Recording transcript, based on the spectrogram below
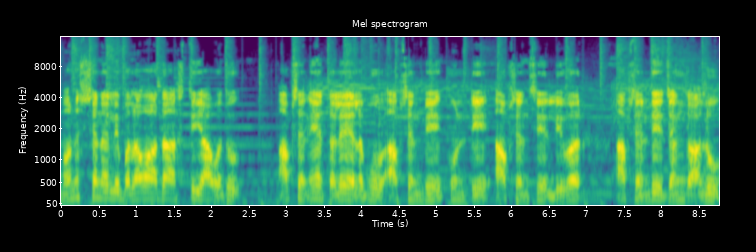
ಮನುಷ್ಯನಲ್ಲಿ ಬಲವಾದ ಅಸ್ಥಿ ಯಾವುದು? ಆಪ್ಷನ್ ಎ ತಲೆ ಎಲುಬು ಆಪ್ಷನ್ ಬಿ, ಕುಂಟಿ. Option C, liver. Option D, ಜಂಗಾಲು.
